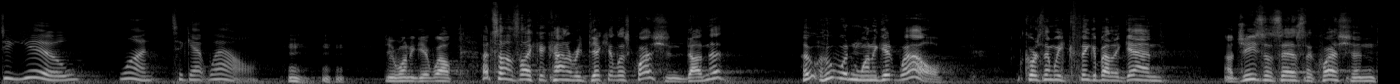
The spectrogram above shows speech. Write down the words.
Do you want to get well? Do you want to get well? That sounds like a kind of ridiculous question, doesn't it? Who, who wouldn't want to get well? Of course, then we think about it again. Now, Jesus asked a question.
